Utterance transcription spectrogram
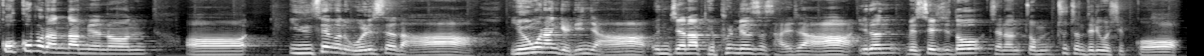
꼭 꼽으란다면은 어, 인생은 월세다. 영원한 게 어딨냐. 언제나 베풀면서 살자. 이런 메시지도 저는 좀 추천드리고 싶고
